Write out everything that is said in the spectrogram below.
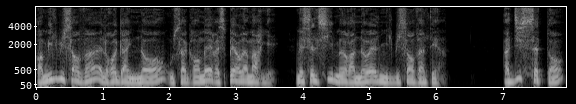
En 1820, elle regagne Nohant où sa grand-mère espère la marier, mais celle-ci meurt à Noël 1821. À 17 ans,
